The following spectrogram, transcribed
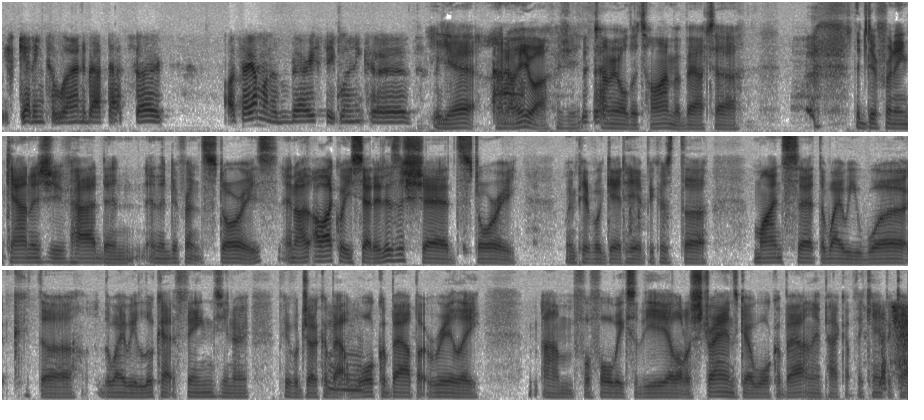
is getting to learn about that. So I'd say I'm on a very steep learning curve. with- Yeah, I know um, you are because you tell that. me all the time about uh, the different encounters you've had and, and the different stories. And I, I like what you said. It is a shared story when people get here because the mindset, the way we work, the the way we look at things. You know, people joke about Mm. walkabout, but really. Um, for four weeks of the year, a lot of Australians go walkabout and they pack up their camper That's right.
